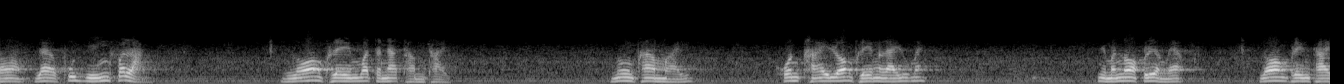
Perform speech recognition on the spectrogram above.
ร้องแล้วผู้หญิงฝรั่งร้องเพลงวัฒนธรรมไทยนุ่งผ้าไหม คนไทยร้องเพลงอะไรรู้ไหม นี่มันนอกเรื่องแล้วร้องเพลงไทย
